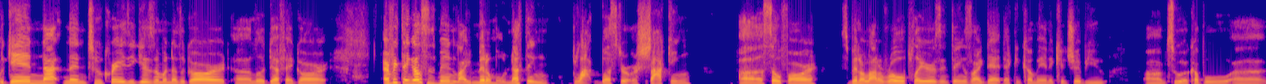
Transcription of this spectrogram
again, not nothing too crazy. Gives them another guard, uh, a little depth at guard. Everything else has been like minimal, nothing blockbuster or shocking uh so far. It's been a lot of role players and things like that that can come in and contribute um to a couple uh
